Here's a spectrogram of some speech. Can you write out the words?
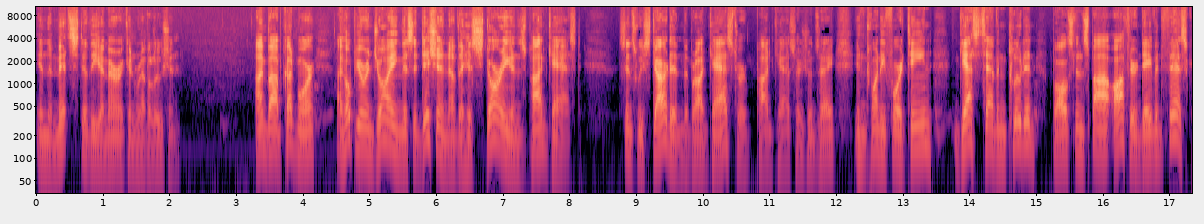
in the Midst of the American Revolution. I'm Bob Cudmore. I hope you're enjoying this edition of the Historians Podcast. Since we started the broadcast, or podcast, I should say, in 2014, guests have included Ballston Spa author David Fisk,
